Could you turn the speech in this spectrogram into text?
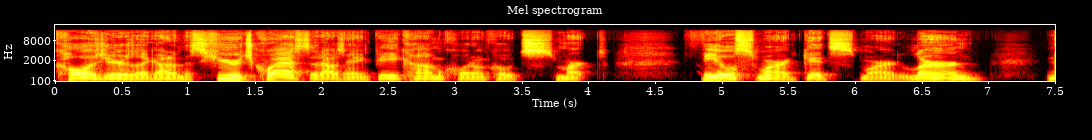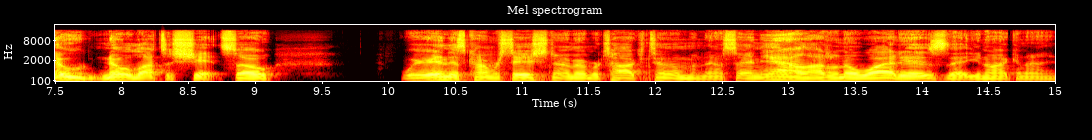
college years, I got on this huge quest that I was going to become quote unquote smart feel smart, get smart, learn, know know lots of shit. So we're in this conversation. I remember talking to him and I was saying, Yeah, I don't know why it is that, you know, I can uh,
